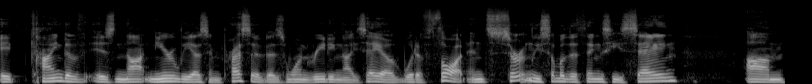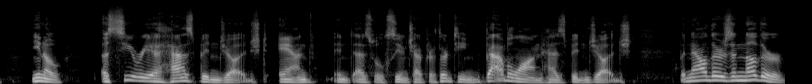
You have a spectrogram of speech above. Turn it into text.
it kind of is not nearly as impressive as one reading Isaiah would have thought. And certainly some of the things he's saying um, you know, Assyria has been judged and, and as we'll see in chapter 13, Babylon has been judged. But now there's another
